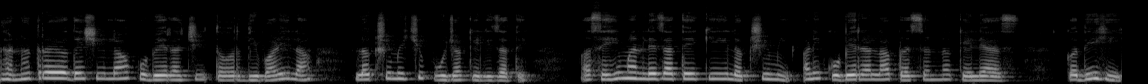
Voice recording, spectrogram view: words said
धनत्रयोदशीला कुबेराची तर दिवाळीला लक्ष्मीची पूजा केली जाते. असेही मानले जाते की लक्ष्मी आणि कुबेराला प्रसन्न केल्यास कधीही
